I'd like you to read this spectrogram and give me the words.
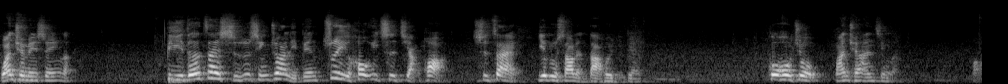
完全没声音了。彼得在使徒行传里边最后一次讲话是在耶路撒冷大会里边，过后就完全安静了。好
